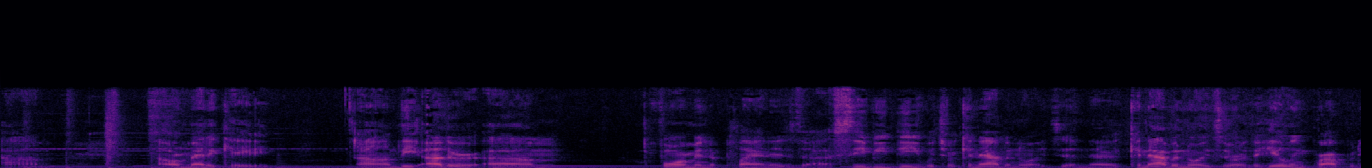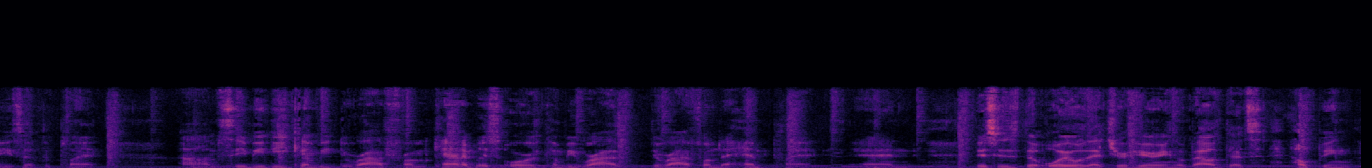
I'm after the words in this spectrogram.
um, or medicated. Um, the other um, form in the plant is uh, CBD, which are cannabinoids, and the cannabinoids are the healing properties of the plant. Um, CBD can be derived from cannabis or it can be derived, derived from the hemp plant. And this is the oil that you're hearing about that's helping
